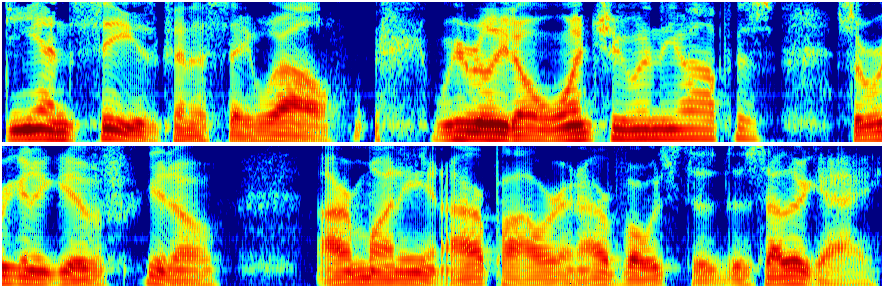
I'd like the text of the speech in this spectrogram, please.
DNC is going to say, well, we really don't want you in the office, so we're going to give, you know, our money and our power and our votes to this other guy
